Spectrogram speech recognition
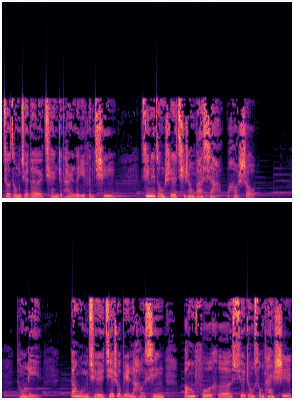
就总觉得欠着他人的一份情，心里总是七上八下，不好受。同理，当我们去接受别人的好心、帮扶和雪中送炭时，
